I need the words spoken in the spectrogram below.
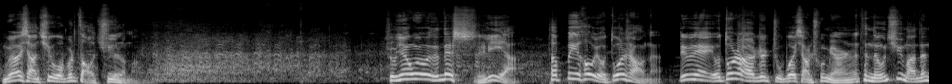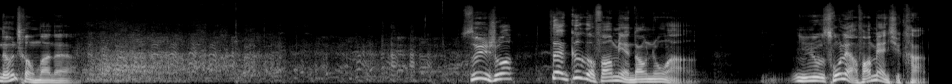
我要想去，我不是早去了吗？首先，我有的那实力啊，他背后有多少呢？对不对？有多少这主播想出名呢？他能去吗？他能成吗？那。所以说，在各个方面当中啊，你就从两方面去看。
